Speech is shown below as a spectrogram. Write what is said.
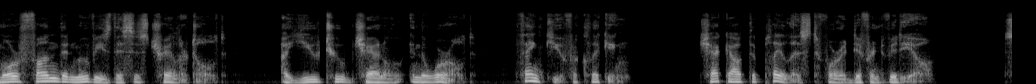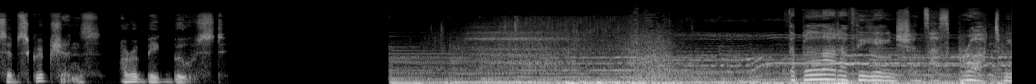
More fun than movies, this is Trailer Told, a YouTube channel in the world. Thank you for clicking. Check out the playlist for a different video. Subscriptions are a big boost. The blood of the ancients has brought me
